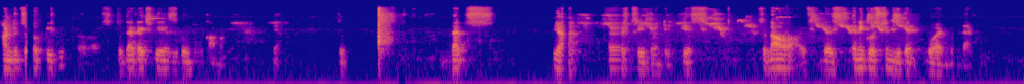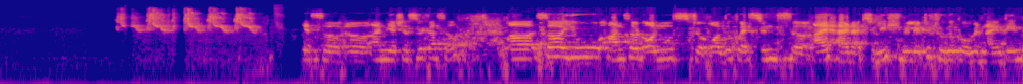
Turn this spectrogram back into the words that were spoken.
hundreds of people. so that experience is going to come again. Yeah. So that's yeah. 320. Yes. So now, if there's any question, you can go ahead with that. Yes, sir. Uh, I'm Yashaswika, sir. Uh, sir, you answered almost all the questions uh, I had actually related to the COVID-19.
